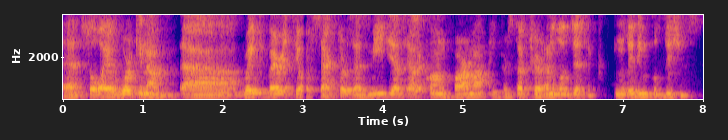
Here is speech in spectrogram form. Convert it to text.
Uh, so I work in a uh, great variety of sectors as media, telecom, pharma, infrastructure, and logistics in leading positions.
